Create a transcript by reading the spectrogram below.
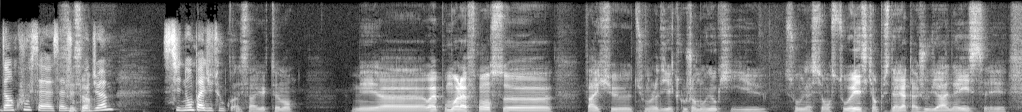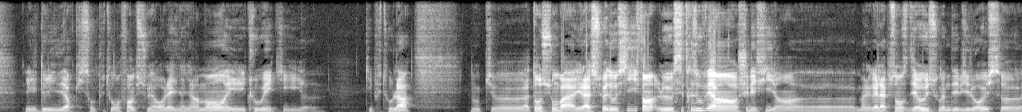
d'un coup ça, ça joue ça. podium. Sinon pas du tout quoi. C'est ça, exactement. Mais euh, ouais, pour moi, la France, euh, avec, euh, tu me l'as dit, avec Lou Jean Monod qui sur une assurance touriste, qui en plus derrière, tu as Julia, Anaïs et les deux leaders qui sont plutôt en forme sur les relais dernièrement, et Chloé qui, euh, qui est plutôt là. Donc euh, attention, bah, il y a la Suède aussi. Enfin, c'est très ouvert hein, chez les filles. hein, euh, malgré l'absence des Russes ou même des Biélorusses, euh,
